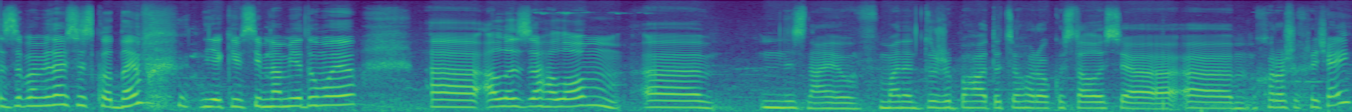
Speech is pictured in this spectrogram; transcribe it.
Запам'ятався складним, як і всім нам, я думаю. Е, Але загалом, е, не знаю, в мене дуже багато цього року сталося е, хороших речей.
